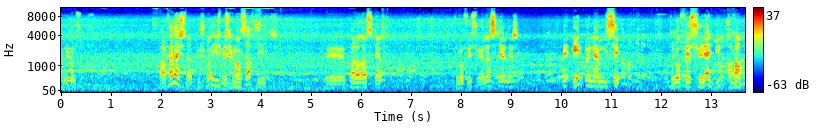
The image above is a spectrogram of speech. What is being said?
Anlıyor musunuz? Arkadaşlar düşman hiçbir zaman saf değildir. Eee paralı asker, profesyonel askerdir ve en önemlisi profesyonel bir adam.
